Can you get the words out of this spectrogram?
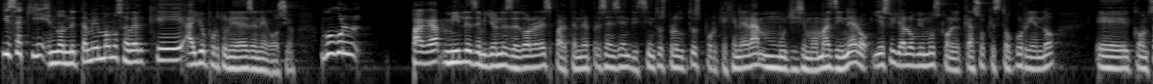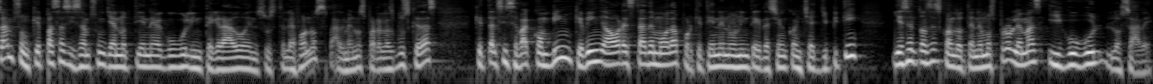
Y es aquí en donde también vamos a ver que hay oportunidades de negocio. Google paga miles de millones de dólares para tener presencia en distintos productos porque genera muchísimo más dinero. Y eso ya lo vimos con el caso que está ocurriendo eh, con Samsung. ¿Qué pasa si Samsung ya no tiene a Google integrado en sus teléfonos, al menos para las búsquedas? ¿Qué tal si se va con Bing? Que Bing ahora está de moda porque tienen una integración con ChatGPT. Y es entonces cuando tenemos problemas y Google lo sabe.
